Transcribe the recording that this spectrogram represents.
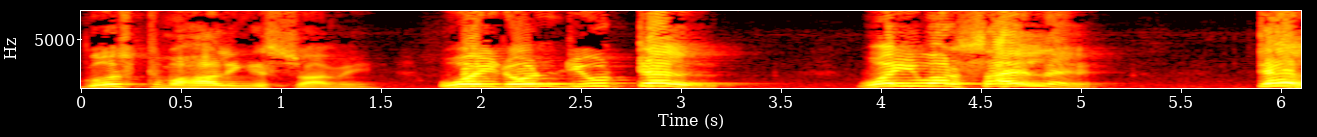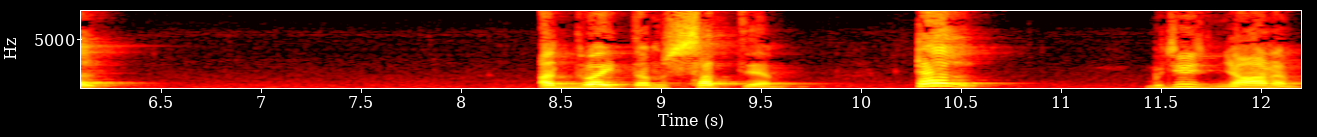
Ghost Mahalinga Swami, why don't you tell? Why you are silent? Tell. Advaitam Satyam. Tell. Which is Jnanam.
